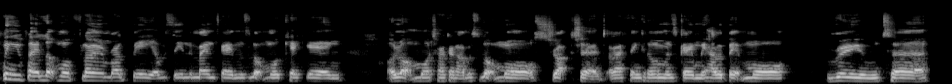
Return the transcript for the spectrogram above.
when you play a lot more flowing rugby, obviously in the men's game, there's a lot more kicking, a lot more tracking up, it's a lot more structured. And I think in the women's game, we have a bit more room to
